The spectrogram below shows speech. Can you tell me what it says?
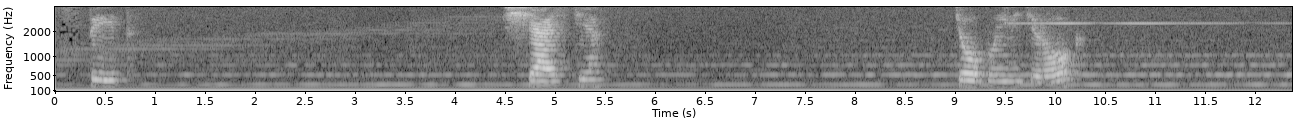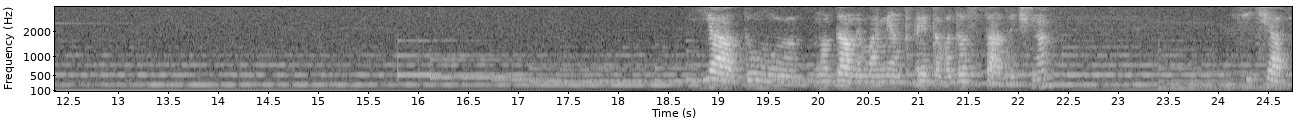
стыд, счастье, теплый ветерок, Я думаю, на данный момент этого достаточно. Сейчас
